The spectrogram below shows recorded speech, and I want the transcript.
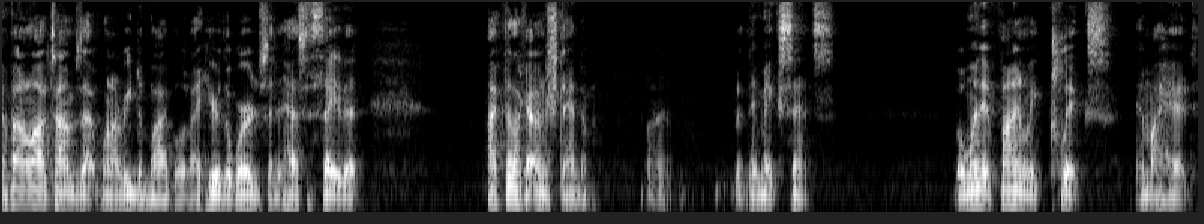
I find a lot of times that when I read the Bible and I hear the words that it has to say that I feel like I understand them, right? that they make sense. But when it finally clicks in my head,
